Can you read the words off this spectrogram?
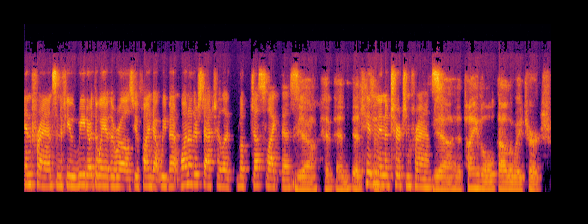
in France, and if you read The Way of the Rose, you'll find out we met one other statue that looked just like this, Yeah, and, and it's, hidden in a church in France. Yeah, in a tiny little out of the way church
